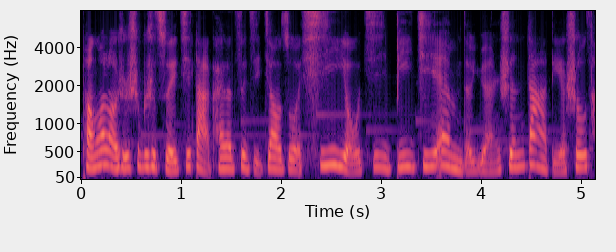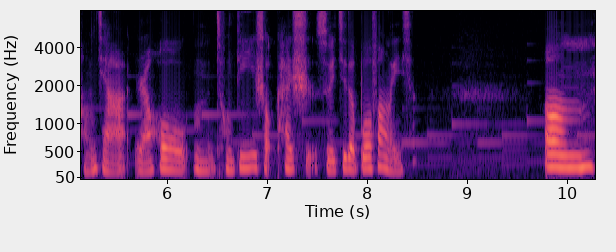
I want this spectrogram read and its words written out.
庞宽老师是不是随机打开了自己叫做《西游记》BGM 的原声大碟收藏夹，然后嗯，从第一首开始随机的播放了一下。嗯，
